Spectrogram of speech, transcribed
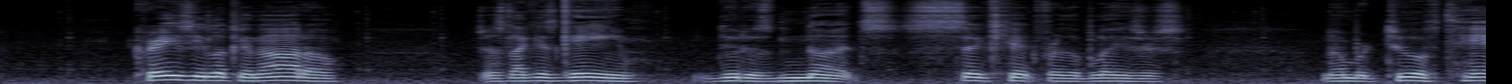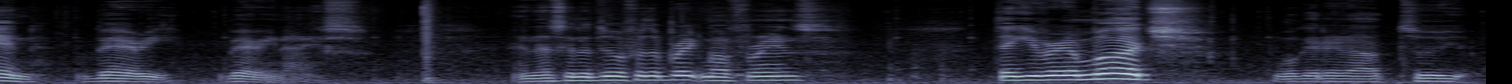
Crazy looking auto, just like his game. Dude is nuts. Sick hit for the Blazers. Number 2 of 10. Very, very nice. And that's going to do it for the break, my friends. Thank you very much. We'll get it out to you.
